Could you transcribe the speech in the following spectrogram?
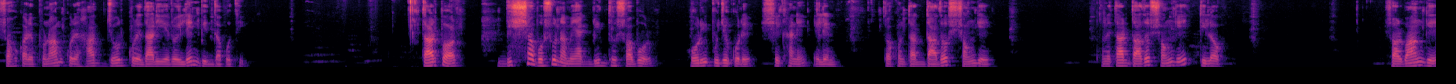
সহকারে প্রণাম করে হাত জোর করে দাঁড়িয়ে রইলেন বিদ্যাপতি। তারপর বিশ্বা বসু নামে এক বৃদ্ধ সবর হরি পুজো করে সেখানে এলেন। তখন তার দাদর সঙ্গে মানে তার দাদর সঙ্গে তিলক সর্বাঙ্গে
